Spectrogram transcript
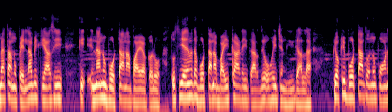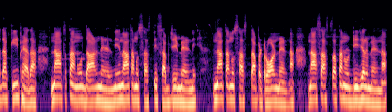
ਮੈਂ ਤੁਹਾਨੂੰ ਪਹਿਲਾਂ ਵੀ ਕਿਹਾ ਸੀ ਕਿ ਇਹਨਾਂ ਨੂੰ ਵੋਟਾਂ ਨਾ ਪਾਇਆ ਕਰੋ। ਤੁਸੀਂ ਇਹਨਾਂ ਦਾ ਵੋਟਾਂ ਨਾਲ ਬਾਈਕਾਟ ਹੀ ਕਰ ਦਿਓ ਉਹੀ ਚੰਗੀ ਗੱਲ ਹੈ। ਕਿਉਂਕਿ ਵੋਟਾਂ ਤੁਹਾਨੂੰ ਪਾਉਣ ਦਾ ਕੀ ਫਾਇਦਾ? ਨਾ ਤਾਂ ਤੁਹਾਨੂੰ ਦਾਲ ਮਿਲਣੀ, ਨਾ ਤੁਹਾਨੂੰ ਸਸਤੀ ਸਬਜ਼ੀ ਮਿਲਣੀ, ਨਾ ਤੁਹਾਨੂੰ ਸਸਤਾ ਪੈਟਰੋਲ ਮਿਲਣਾ, ਨਾ ਸਸਤਾ ਤੁਹਾਨੂੰ ਡੀਜ਼ਲ ਮਿਲਣਾ,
